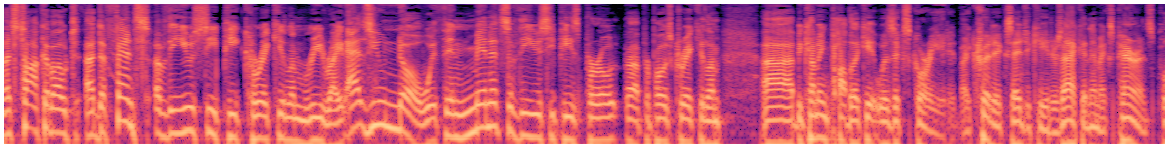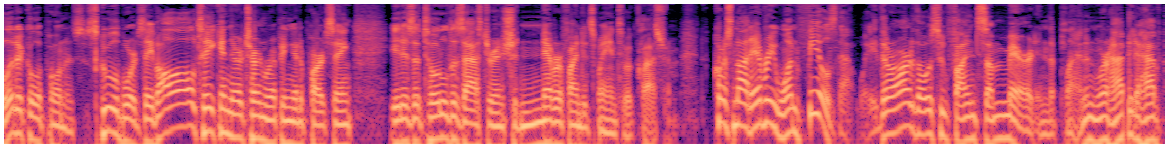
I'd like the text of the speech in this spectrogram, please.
Let's talk about a defense of the UCP curriculum rewrite. As you know, within minutes of the UCP's pro, uh, proposed curriculum uh, becoming public, it was excoriated by critics, educators, academics, parents, political opponents, school boards. They've all taken their turn ripping it apart, saying it is a total disaster and should never find its way into a classroom. Of course, not everyone feels that way. There are those who find some merit in the plan, and we're happy to have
